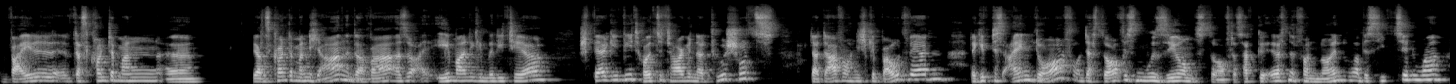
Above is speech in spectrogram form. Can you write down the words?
weil das konnte man, äh, ja, das konnte man nicht ahnen. Da war also ehemalige Militär, Sperrgebiet, heutzutage Naturschutz. Da darf auch nicht gebaut werden. Da gibt es ein Dorf und das Dorf ist ein Museumsdorf. Das hat geöffnet von 9 Uhr bis 17 Uhr.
